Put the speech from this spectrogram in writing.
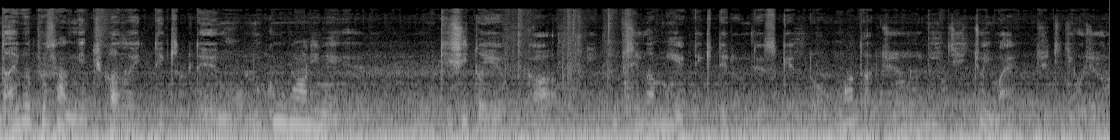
だいぶプサンに近づいてきてもう向こう側にね岸というか陸地が見えてきてるんですけどまだ12時ちょい前11時58分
